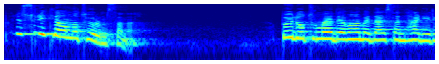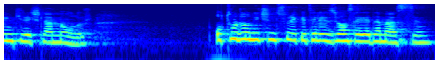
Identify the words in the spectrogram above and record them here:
Böyle sürekli anlatıyorum sana. Böyle oturmaya devam edersen her yerin kireçlenme olur. Oturduğun için sürekli televizyon seyredemezsin.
